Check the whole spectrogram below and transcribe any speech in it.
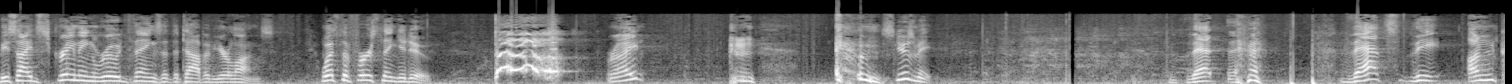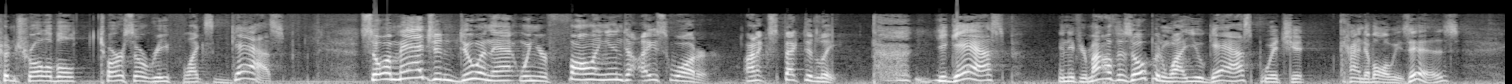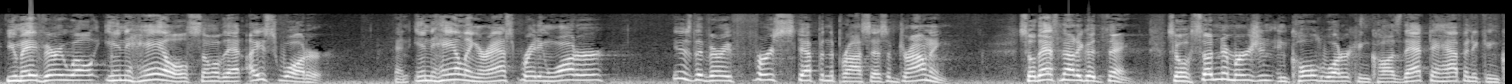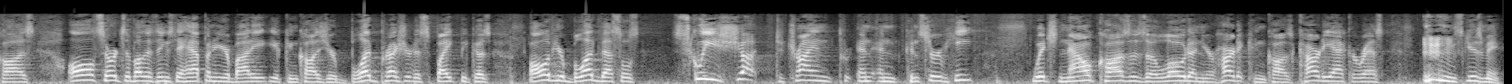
besides screaming rude things at the top of your lungs? What's the first thing you do? right? Excuse me. That that's the uncontrollable torso reflex gasp. So imagine doing that when you're falling into ice water unexpectedly. You gasp, and if your mouth is open while you gasp, which it kind of always is, you may very well inhale some of that ice water. And inhaling or aspirating water is the very first step in the process of drowning. So that's not a good thing. So sudden immersion in cold water can cause that to happen. It can cause all sorts of other things to happen in your body. It can cause your blood pressure to spike because all of your blood vessels squeeze shut to try and, and, and conserve heat, which now causes a load on your heart. It can cause cardiac arrest. Excuse me.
